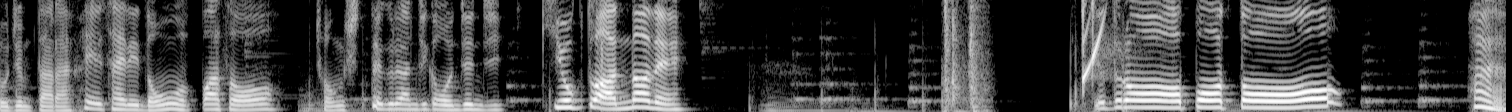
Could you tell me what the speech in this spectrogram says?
요즘 따라 회사 일이 너무 바빠서 정시퇴근을 한 지가 언젠지 기억도 안 나네. 얘들아, 아빠 왔다. 아휴,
